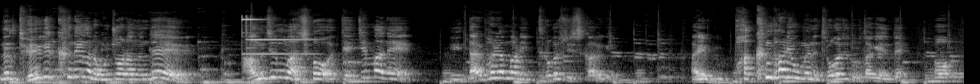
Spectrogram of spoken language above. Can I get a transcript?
난 되게 큰 애가 나올 줄 알았는데 앙증마저 쨍쨍만해 이 날파리 한 마리 들어갈 수 있을까 여기? 아니 파, 큰 파리 오면 들어가지도 못하겠는데? 어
